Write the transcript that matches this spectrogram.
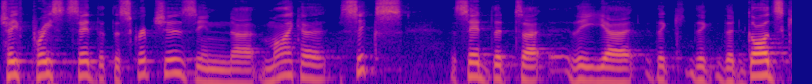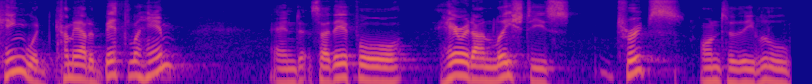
chief priests said that the scriptures in uh, Micah 6 said that, uh, the, uh, the, the, that God's king would come out of Bethlehem. And so, therefore, Herod unleashed his troops onto the little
